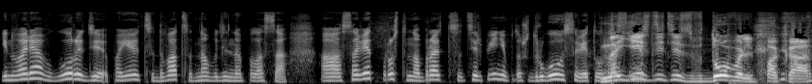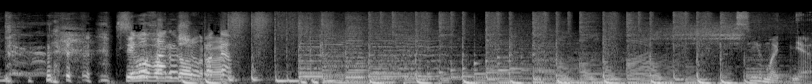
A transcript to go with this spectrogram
января в городе появится 21 выделенная полоса. А совет просто набраться терпения, потому что другого совета у нас Наездитесь нет. вдоволь пока. Всего вам хорошего, пока. Тема дня.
